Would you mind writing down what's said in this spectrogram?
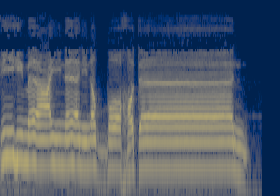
فيهما عينان نضاختان.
